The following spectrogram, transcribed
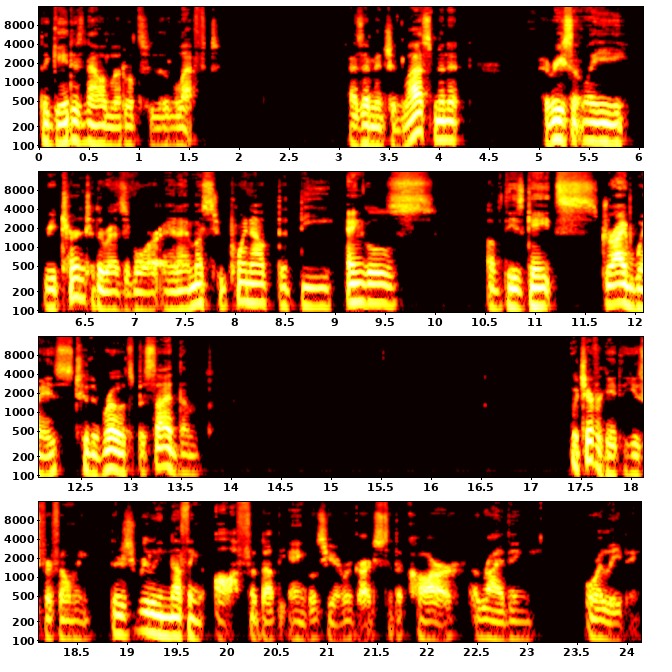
the gate is now a little to the left. As I mentioned last minute, I recently returned to the reservoir, and I must point out that the angles of these gates, driveways to the roads beside them, whichever gate they use for filming, there's really nothing off about the angles here in regards to the car arriving or leaving.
